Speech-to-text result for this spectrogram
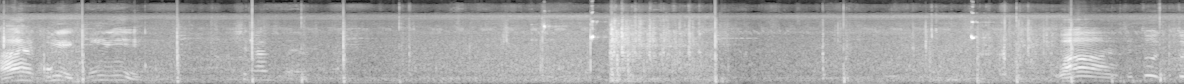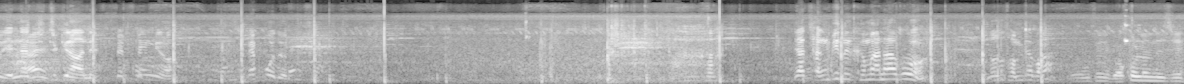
아 공이 공이 실한 수가야 와, 또, 또 옛날 뒤집기 나왔네. 백, 백미러. 백보드. 야, 장비는 그만하고, 너도 덤벼봐. 용석이 몇골 넣는지.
